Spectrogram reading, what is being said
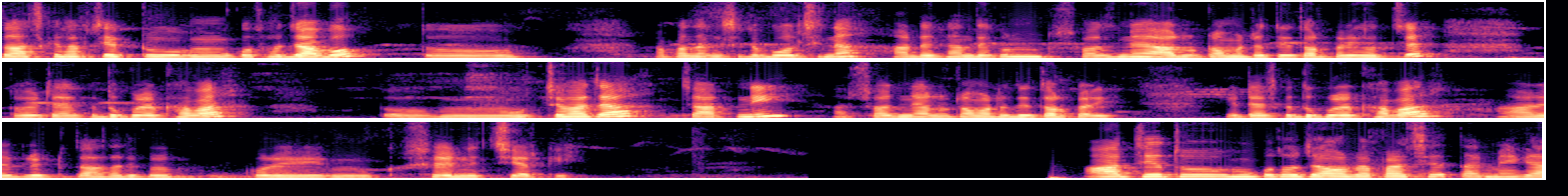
তো আজকে ভাবছি একটু কোথাও যাব তো আপনাদেরকে সেটা বলছি না। আর এখানে দেখুন সজনে আলু টমেটো দিয়ে তরকারি হচ্ছে। তো এটা দুপুরের খাবার। তো উচ্ছে ভাজা চাটনি আর সজনে আলু টমেটো দিয়ে তরকারি। এটা আজকে দুপুরের খাবার আর এগুলো একটু তাড়াতাড়ি করে করে সেরে নিচ্ছি আর কি। আজ যেহেতু কোথাও যাওয়ার ব্যাপার আছে, তাই মেয়েকে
